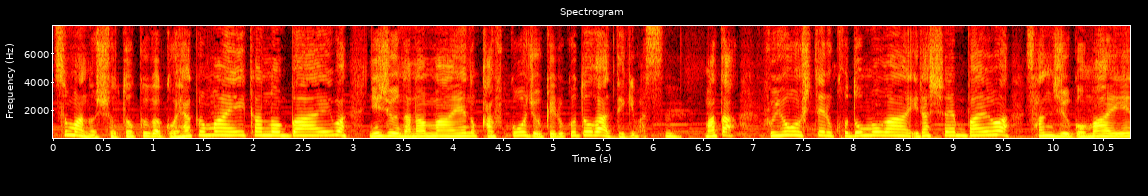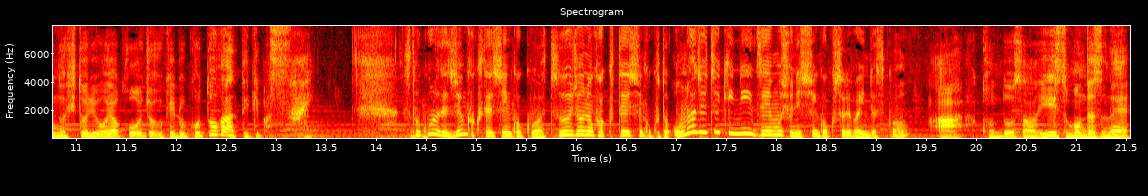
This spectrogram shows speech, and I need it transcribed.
妻の所得が500万円以下の場合は27万円の過付控除を受けることができます、うん、また扶養している子供がいらっしゃる場合は35万円の一人親控除を受けることができます、はいところで準確定申告は通常の確定申告と同じ時期に税務署に申告すればいいんですか？ああ近藤さんいい質問ですね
